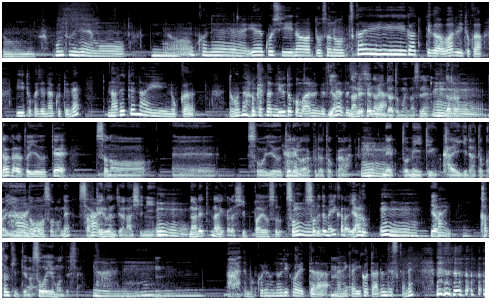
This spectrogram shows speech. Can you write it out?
うん。うん本当にねもううんなんかねややこしいなとその使い勝手が悪いとかいいとかじゃなくてね慣れてないのかどうなのかなっていうところもあるんですね、いや私慣れてないんだと思いますね、ええ。だからだからというてその、えーそういうテレワークだとか、ええ。ネットミーティング会議だとかいうのをそのね避けるんじゃなしに、ええ。慣れてないから失敗をする。そ,、ええ。それでもいいからやる。ええ。やはい。過渡期っていうのはそういうもんですよ、うん。うん。まあでもこれを乗り越えたら何かいいことあるんですかね、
